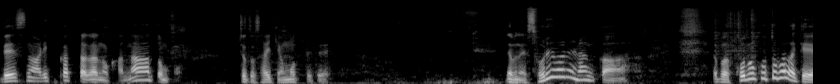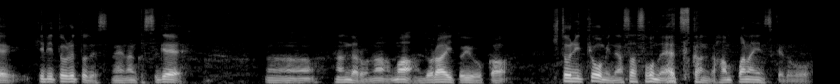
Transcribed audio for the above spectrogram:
ベースのあり方なのかなとも、ちょっと最近思ってて。でもね、それはね、なんか、やっぱこの言葉だけ切り取るとですね、なんかすげえ、うん、なんだろうな、まあドライというか、人に興味なさそうなやつ感が半端ないんですけど、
